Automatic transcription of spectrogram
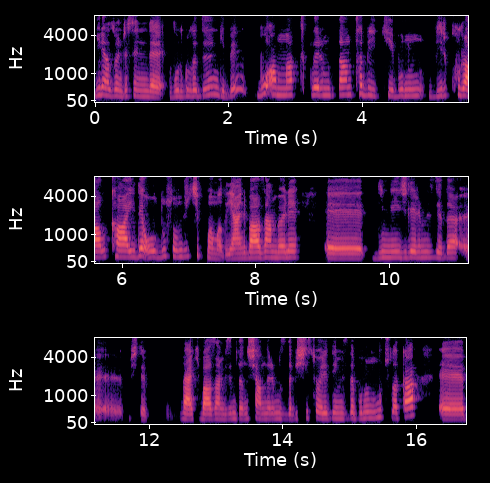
yine az önce senin de vurguladığın gibi bu anlattıklarımızdan tabii ki bunun bir kural, kaide olduğu sonucu çıkmamalı. Yani bazen böyle e, dinleyicilerimiz ya da e, işte belki bazen bizim danışanlarımız da bir şey söylediğimizde bunun mutlaka e,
